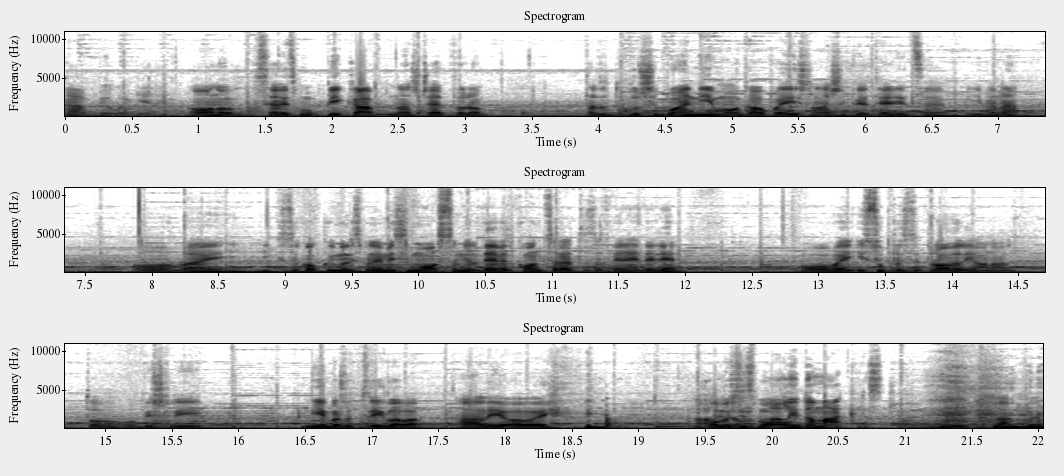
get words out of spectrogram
Ja, bilo genijal. Ono, seli smo u pick-up, nas četvoro, tada do duše Bojan nije mogao, pa je išla naša prijateljica Ivana. Ovaj, i za koliko imali smo, ne mislim, 8 ili 9 koncerata za dve nedelje. Ovaj, I super se proveli, ono, to, obišli, nije baš do Triglava, ali ovaj, Ali, obišli do, smo ali do Makarske. Tako je.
